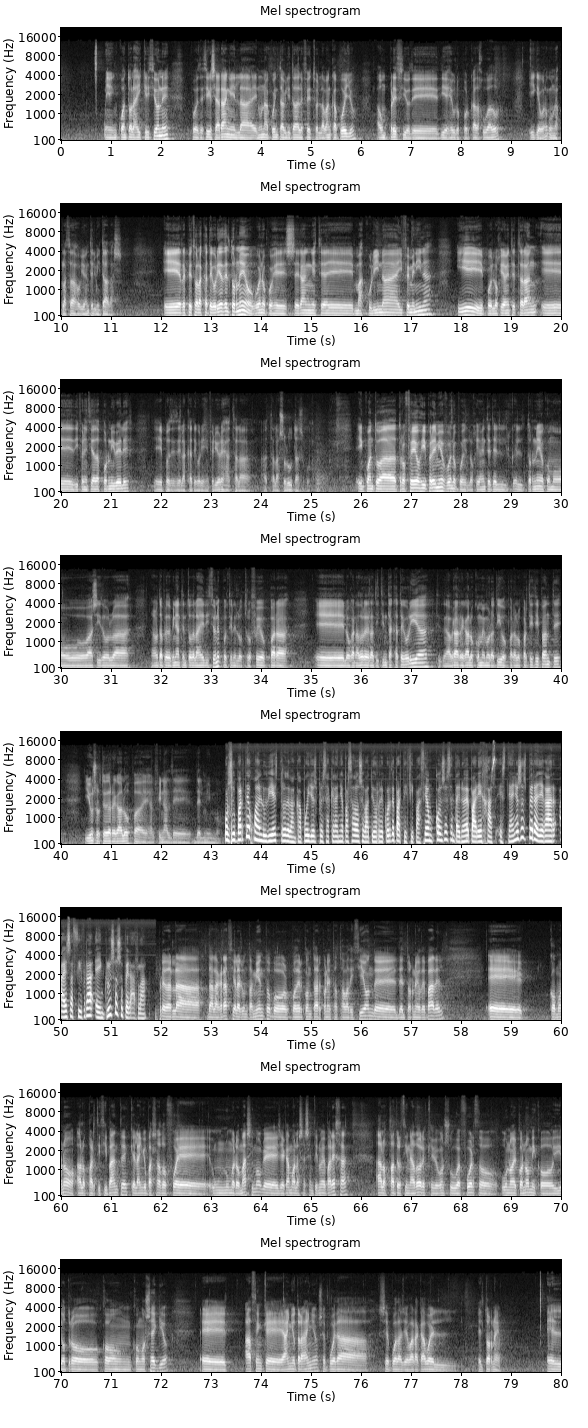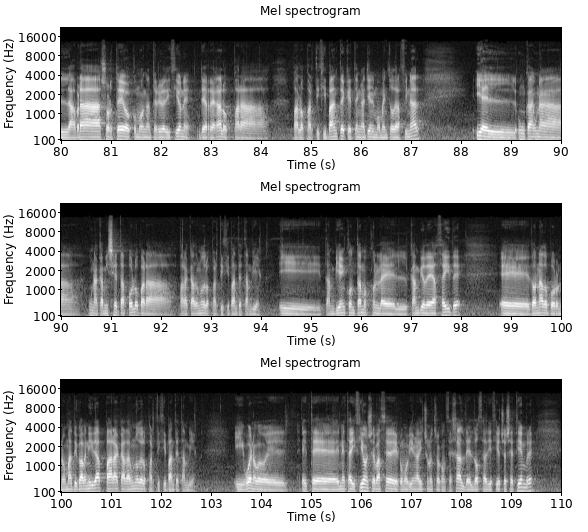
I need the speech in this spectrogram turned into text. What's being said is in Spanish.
En cuanto a las inscripciones, pues decir que se harán en, en una cuenta habilitada al efecto en la banca Apoyo a un precio de 10 euros por cada jugador y que bueno con unas plazas obviamente limitadas. Eh, respecto a las categorías del torneo, bueno, pues eh, serán este, masculinas y femeninas y pues lógicamente estarán eh, diferenciadas por niveles, pues desde las categorías inferiores hasta la, hasta la absoluta, En cuanto a trofeos y premios, bueno, pues lógicamente el torneo, como ha sido la, la, nota predominante en todas las ediciones, pues tiene los trofeos para los ganadores de las distintas categorías, habrá regalos conmemorativos para los participantes y un sorteo de regalos pues, al final del mismo. Por su parte, Juan Ludiestro de Bancapuello expresa que el año pasado se batió récord de participación con 69 parejas. Este año se espera llegar a esa cifra e incluso superarla. Siempre dar, la, dar las gracias al Ayuntamiento por poder contar con esta octava edición del torneo de pádel. Eh, como no, a los participantes, que el año pasado fue un número máximo, que llegamos a las 69 parejas a los patrocinadores que con su esfuerzo, uno económico y otro con, con obsequio, eh, hacen que año tras año se pueda, se pueda llevar a cabo el, torneo. habrá sorteos, como en anteriores ediciones, de regalos para, los participantes que estén allí en el momento de la final y una, una, camiseta polo para, para cada uno de los participantes también y también contamos con el cambio de aceite eh, donado por Neumático Avenida para cada uno de los participantes también. Y bueno, eh, este, en esta edición se va a hacer, como bien ha dicho nuestro concejal, del 12 al 18 de septiembre.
